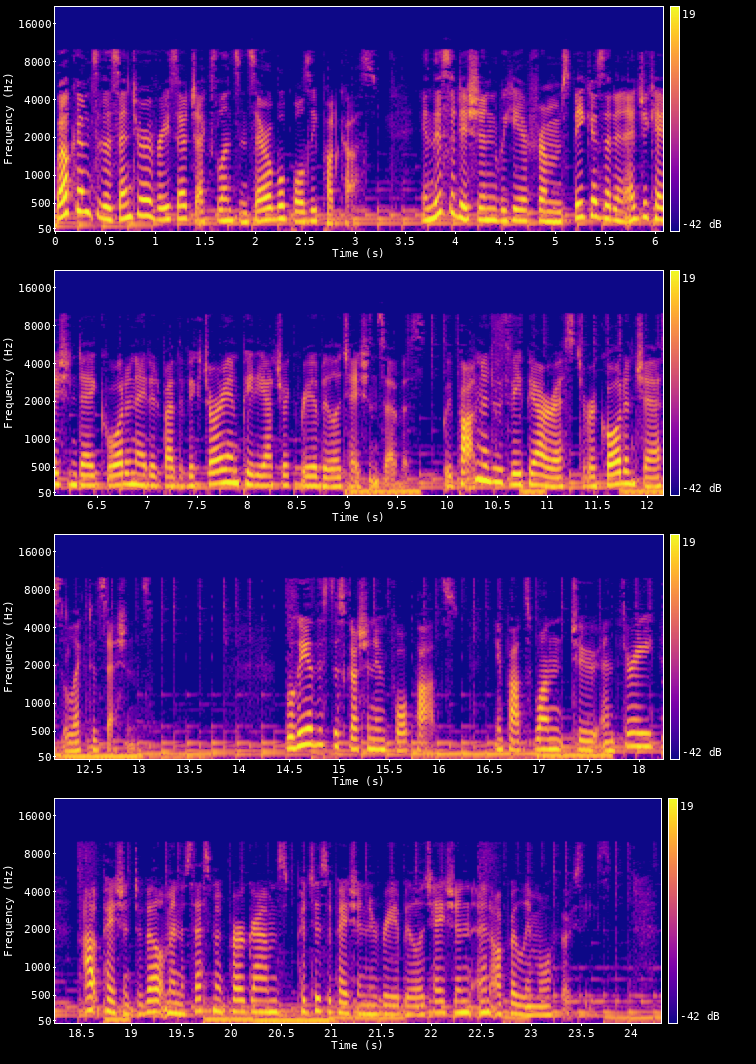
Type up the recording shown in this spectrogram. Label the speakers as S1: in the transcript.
S1: Welcome to the Centre of Research Excellence in Cerebral Palsy podcast. In this edition, we hear from speakers at an education day coordinated by the Victorian Paediatric Rehabilitation Service. We partnered with VPRS to record and share selected sessions. We'll hear this discussion in four parts. In parts 1, 2, and 3, outpatient development assessment programs, participation in rehabilitation, and upper limb orthoses.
